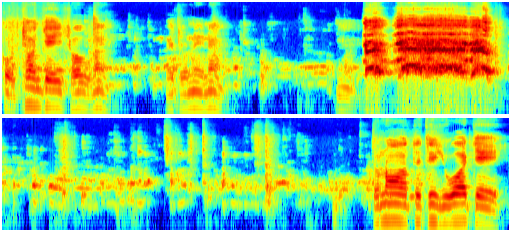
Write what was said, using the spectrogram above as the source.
cầu cho dây sầu nè hai tuần này nè. Ừ. tụi nó thì thì vua chị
